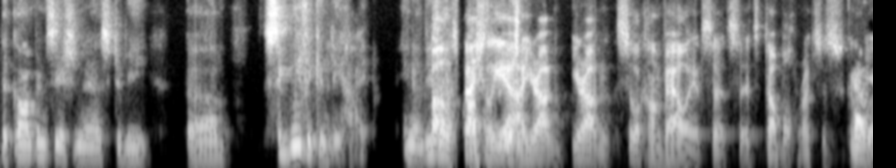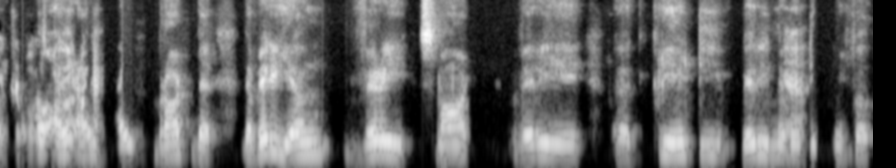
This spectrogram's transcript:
the compensation has to be um, significantly higher you know these Well, are especially yeah, you're out you're out in Silicon Valley. It's it's it's double. Right? It's just going to be Double. triple. So I. I, okay. I brought the the very young, very smart, Mm-hmm. Very uh, creative, very innovative people.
